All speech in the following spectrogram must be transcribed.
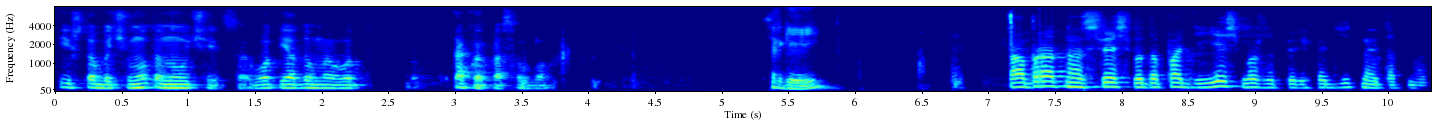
и чтобы чему-то научиться. Вот я думаю, вот такой посыл был. Сергей? Обратная связь в водопаде есть, можно переходить на этап назад.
